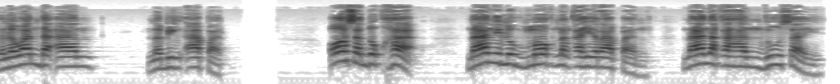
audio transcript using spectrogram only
214. O sa dukha na nilugmok ng kahirapan na nakahandusay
